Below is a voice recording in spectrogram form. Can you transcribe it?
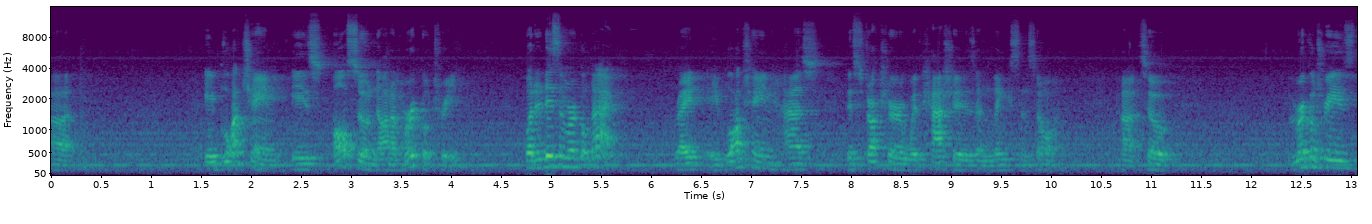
Uh, a blockchain is also not a Merkle tree, but it is a Merkle DAG, right? A blockchain has this structure with hashes and links and so on. Uh, so Merkle trees,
